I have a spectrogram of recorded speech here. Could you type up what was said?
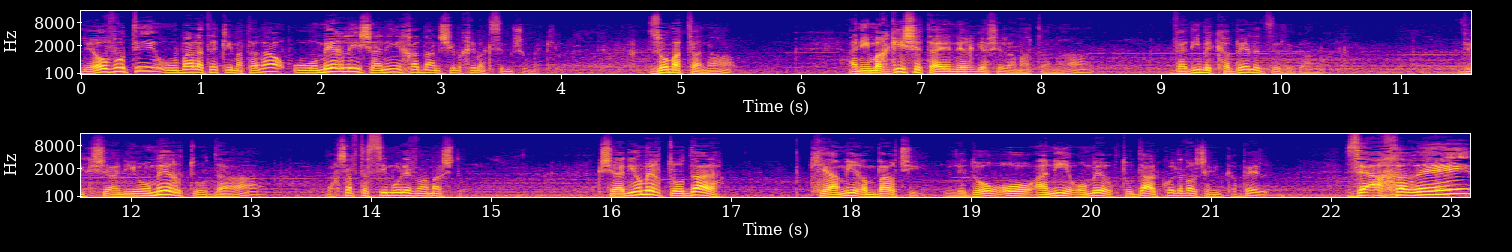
לאהוב אותי, הוא בא לתת לי מתנה, הוא אומר לי שאני אחד מהאנשים הכי מקסימים שהוא מכיר. זו מתנה, אני מרגיש את האנרגיה של המתנה, ואני מקבל את זה לגמרי. וכשאני אומר תודה, ועכשיו תשימו לב ממש טוב. כשאני אומר תודה כאמיר אמברצ'י לדור, או אני אומר תודה על כל דבר שאני מקבל, זה אחרי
